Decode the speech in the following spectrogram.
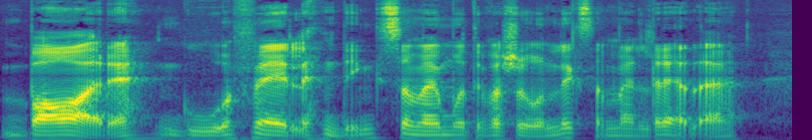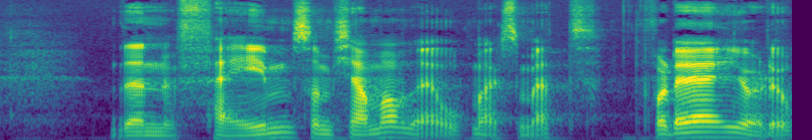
bare god veiledning som er motivasjonen, liksom, eller er det den fame som kommer av det, oppmerksomhet? For det gjør det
